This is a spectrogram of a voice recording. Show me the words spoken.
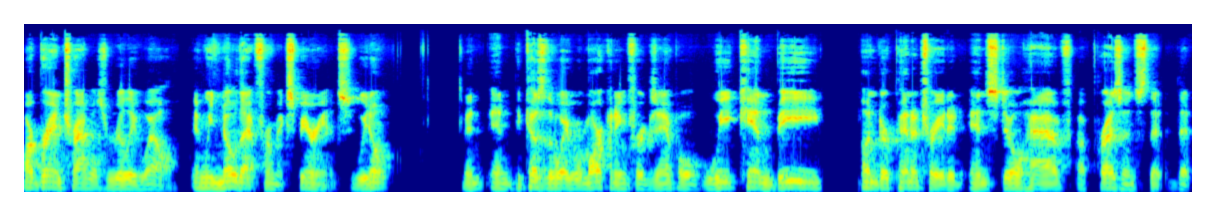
Our brand travels really well, and we know that from experience. We don't, and, and because of the way we're marketing, for example, we can be underpenetrated and still have a presence that that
